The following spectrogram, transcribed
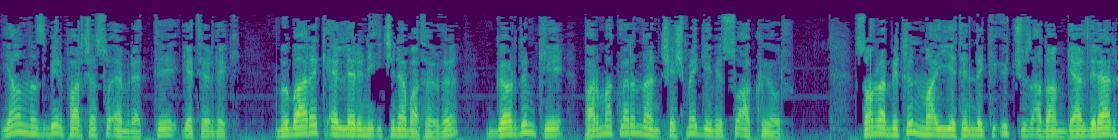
Yalnız bir parça su emretti, getirdik. Mübarek ellerini içine batırdı. Gördüm ki parmaklarından çeşme gibi su akıyor. Sonra bütün maiyetindeki 300 adam geldiler,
